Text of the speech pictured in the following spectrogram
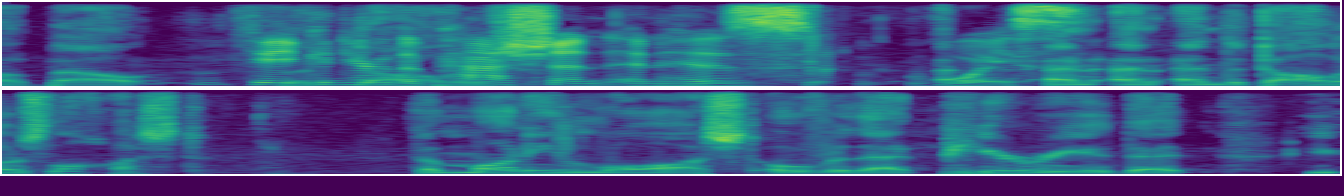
About. Yeah, you the can hear the passion in his voice. And, and, and the dollars lost. the money lost over that period that you,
